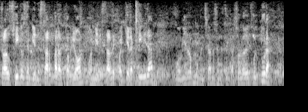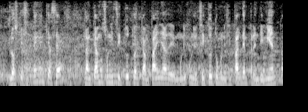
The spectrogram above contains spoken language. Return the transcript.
traducirlos en bienestar para Torreón o en bienestar de cualquier actividad, como bien lo mencionas en este caso lo de cultura. Los que se tengan que hacer, planteamos un instituto en campaña, de, un instituto municipal de emprendimiento.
